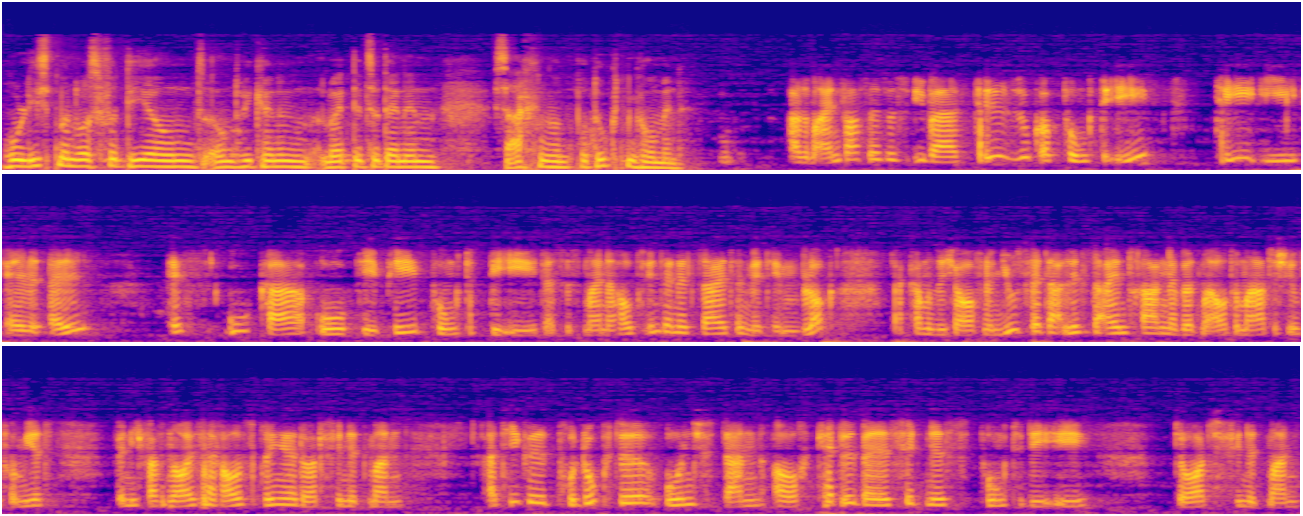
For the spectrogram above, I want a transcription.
wo liest man was von dir und, und wie können Leute zu deinen Sachen und Produkten kommen? Also am einfachsten ist es über tillsukop.de, T-I-L-L S-U-K-O-P-P.de. Das ist meine Hauptinternetseite mit dem Blog. Da kann man sich auch auf eine Newsletterliste eintragen. Da wird man automatisch informiert, wenn ich was Neues herausbringe. Dort findet man Artikel, Produkte und dann auch kettlebellfitness.de. Dort findet man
